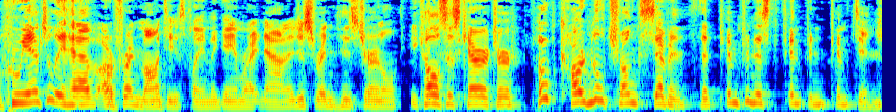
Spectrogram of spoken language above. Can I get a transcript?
We actually have our friend Monty is playing the game right now, and I just read in his journal. He calls this character Pope Cardinal Trunks Seventh, the pimpinest pimpin' pimpton.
